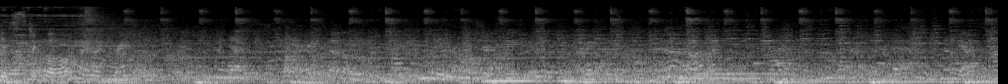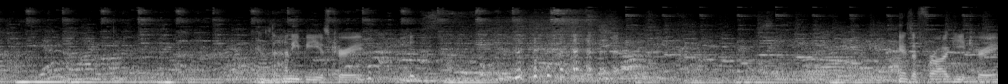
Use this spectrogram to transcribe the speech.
Mystical. I like that one. The honeybees tree. Here's a froggy tree. Oh,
